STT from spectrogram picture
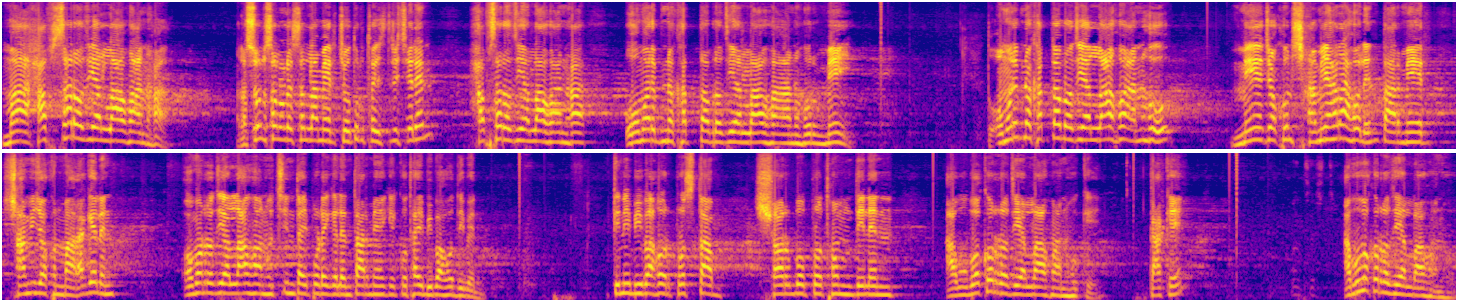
মা হাফসা রাজি আল্লাহ আনহা। রসুল সাল্লাহ সাল্লামের চতুর্থ স্ত্রী ছিলেন হাফসা রাজি আল্লাহ আনহা, ওমর ইবনে খাত্তাব রাজি আল্লাহ আনহুর মেয়ে। তো ওমর ইবনে খাত্তাব রাজি আল্লাহ আনহু মেয়ে যখন স্বামীহারা হলেন, তার মেয়ের স্বামী যখন মারা গেলেন অমর রাজি আল্লাহানহু চিন্তায় পড়ে গেলেন, তার মেয়েকে কোথায় বিবাহ দিবেন? তিনি বিবাহর প্রস্তাব সর্বপ্রথম দিলেন আবু বকর রাজি আল্লাহানহুকে কাকে? আবু বকর রাজি আল্লাহ আনহু।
